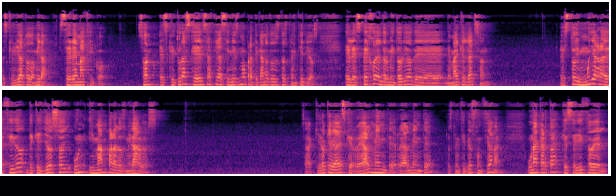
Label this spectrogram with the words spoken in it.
Se escribía todo, mira, seré mágico. Son escrituras que él se hacía a sí mismo practicando todos estos principios. El espejo del dormitorio de, de Michael Jackson. Estoy muy agradecido de que yo soy un imán para los milagros. O sea, quiero que veáis que realmente, realmente los principios funcionan. Una carta que se hizo él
